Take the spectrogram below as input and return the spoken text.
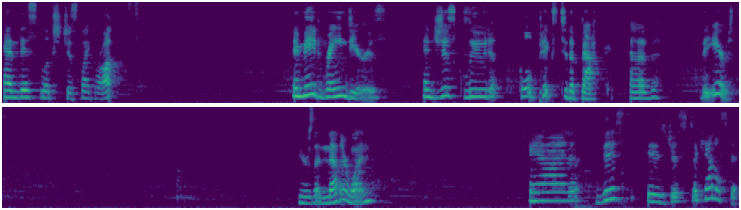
And this looks just like rocks. They made reindeers and just glued gold picks to the back of the ears. Here's another one. And this is just a candlestick.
